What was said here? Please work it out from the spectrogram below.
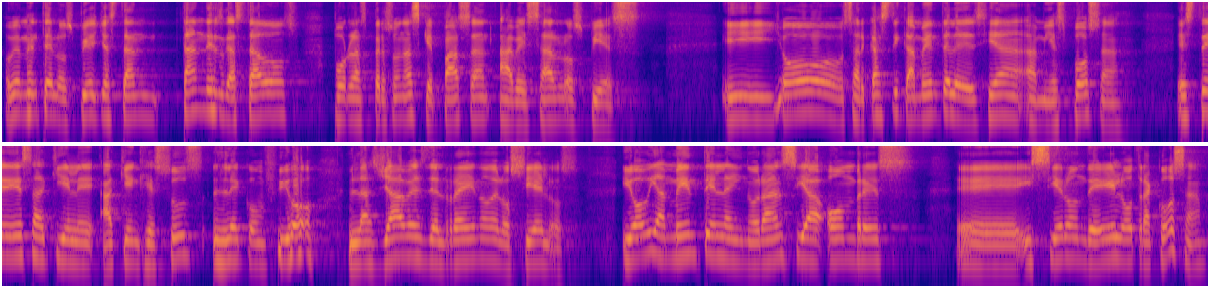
Obviamente los pies ya están tan desgastados por las personas que pasan a besar los pies. Y yo sarcásticamente le decía a mi esposa, este es a quien, a quien Jesús le confió las llaves del reino de los cielos. Y obviamente en la ignorancia hombres eh, hicieron de él otra cosa.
